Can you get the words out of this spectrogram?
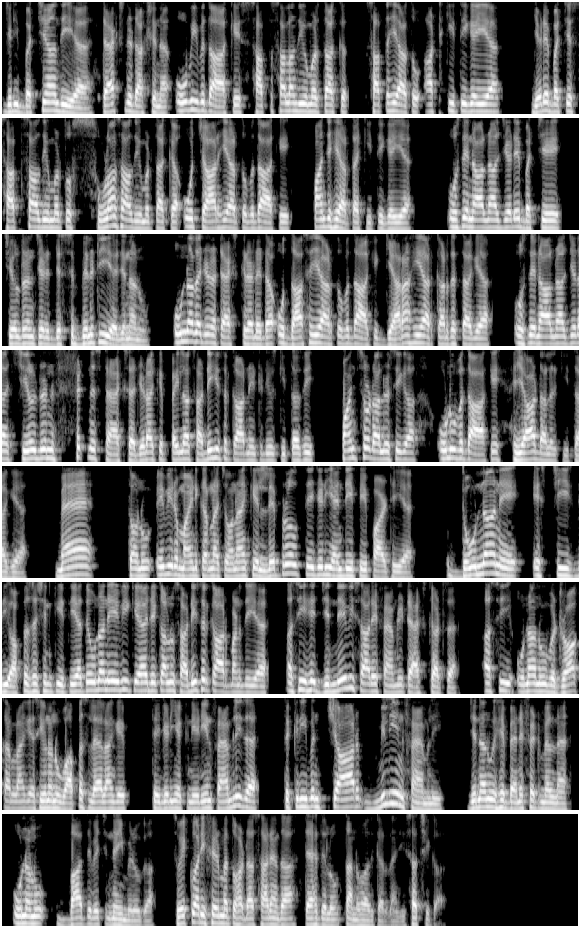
ਜਿਹੜੀ ਬੱਚਿਆਂ ਦੀ ਹੈ ਟੈਕਸ ਡਿਡਕਸ਼ਨ ਹੈ, ਉਹ ਵੀ ਵਧਾ ਕੇ 7 ਸਾਲਾਂ ਦੀ ਉਮਰ ਤੱਕ 7000 ਤੋਂ 8 ਕੀਤੀ ਗਈ ਹੈ। ਜਿਹੜੇ ਬੱਚੇ 7 ਸਾਲ ਦੀ ਉਮਰ ਤੋਂ 16 ਸਾਲ ਦੀ ਉਮਰ ਤੱਕ ਹੈ, ਉਹ 4000 ਤੋਂ ਵਧਾ ਕੇ 5000 ਤੱਕ ਕੀਤੀ ਗਈ ਹੈ। ਉਸ ਦੇ ਨਾਲ ਨਾਲ ਜਿਹੜੇ ਬੱਚੇ ਚਿਲਡਰਨ ਜਿਹੜੇ ਡਿਸੇਬਿਲਿਟੀ ਹੈ ਜਿਨ੍ਹਾਂ ਨੂੰ, ਉਹਨਾਂ ਦਾ ਜਿਹੜਾ ਟੈਕਸ ਕ੍ਰੈਡਿਟ ਆ, ਉਹ 10000 ਤੋਂ ਵਧਾ ਕੇ 11000 ਕਰ ਦਿੱਤਾ ਗਿਆ। ਉਸ ਦੇ ਨਾਲ ਨਾਲ ਜਿਹੜਾ ਚਿਲਡਰਨ ਫਿਟਨੈਸ ਟੈਕਸ ਹੈ, ਜਿਹੜਾ ਕਿ ਪਹਿਲਾਂ ਸਾਡੀ ਹੀ ਸਰਕਾਰ ਨੇ ਇੰਟਰੋਡਿਊਸ ਕੀਤਾ ਸੀ 500 ਡਾਲਰ ਸੀਗਾ, ਉਹਨੂੰ ਵਧਾ ਕੇ 1000 ਡਾਲਰ ਕੀਤਾ ਗਿਆ। ਮੈਂ ਤੁਹਾਨੂੰ ਇਹ ਵੀ ਰਿਮਾਈਂਡ ਕਰਨਾ ਚਾਹੁੰਦਾ ਕਿ ਲਿਬਰਲ ਤੇ ਜਿਹੜੀ ਐਨਡੀਪੀ ਪਾਰਟੀ ਹੈ, ਦੋਨਾਂ ਨੇ ਇਸ ਚੀਜ਼ ਦੀ ਆਪੋਜੀਸ਼ਨ ਕੀਤੀ ਹੈ ਤੇ ਉਹਨਾਂ ਨੇ ਇਹ ਵੀ ਕਿਹਾ, ਜੇ ਕੱਲ ਨੂੰ ਸਾਡੀ ਸਰਕਾਰ ਬਣਦੀ ਹੈ, ਅਸੀਂ ਇਹ ਜਿੰਨੇ ਵੀ ਸਾਰੇ ਫੈਮਿਲੀ ਟੈਕਸ ਕੱਟਸ ਹੈ ਅਸੀਂ ਉਹਨਾਂ ਨੂੰ ਵਿਡਰਾ ਕਰ ਲਾਂਗੇ, ਅਸੀਂ ਉਹਨਾਂ ਨੂੰ ਵਾਪਸ ਲੈ ਲਾਂਗੇ। ਤੇ ਜਿਹੜੀਆਂ ਕੈਨੇਡੀਅਨ ਫੈਮਲੀਆਂ ਹੈ, ਤਕਰੀਬਨ 4 ਮਿਲੀਅਨ ਫੈਮਲੀ ਜਿਨ੍ਹਾਂ ਨੂੰ ਇਹ ਬੈਨੀਫਿਟ ਮਿਲਣਾ ਹੈ, ਉਹਨਾਂ ਨੂੰ ਬਾਅਦ ਦੇ ਵਿੱਚ ਨਹੀਂ ਮਿਲੂਗਾ। ਸੋ ਇੱਕ ਵਾਰੀ ਫਿਰ ਮੈਂ ਤੁਹਾਡਾ ਸਾਰਿਆਂ ਦਾ ਤਹਿ ਦਿਲੋਂ ਧੰਨਵਾਦ ਕਰਦਾ ਜੀ। ਸਤਿ ਸ਼੍ਰੀ ਅਕਾਲ।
